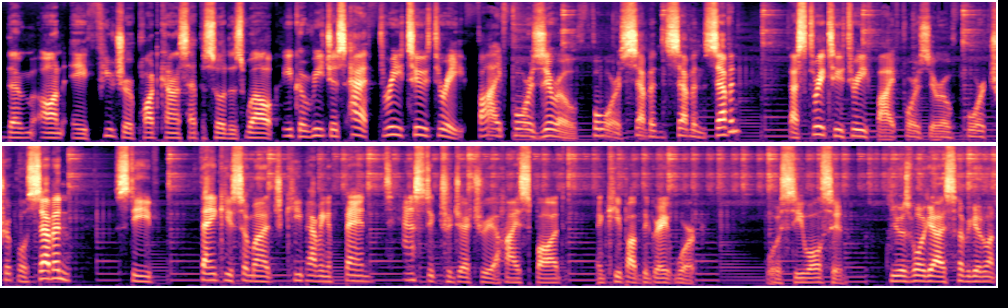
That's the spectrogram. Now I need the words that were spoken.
them on a future podcast episode as well. You can reach us at 323 540 4777. That's 323 540 4777. Steve, thank you so much. Keep having a fantastic trajectory at High Spot and keep up the great work. We'll see you all soon. You as well, guys. Have a good one.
